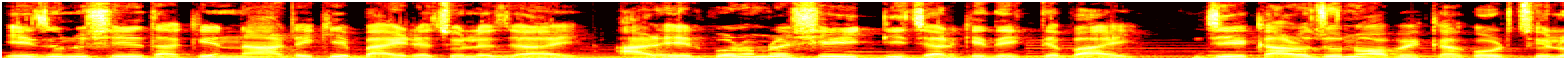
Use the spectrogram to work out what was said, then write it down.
এই জন্য সে তাকে না ডেকে বাইরে চলে যায়। আর এরপর আমরা সেই টিচারকে দেখতে পাই, যে কারোর জন্য অপেক্ষা করছিল।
